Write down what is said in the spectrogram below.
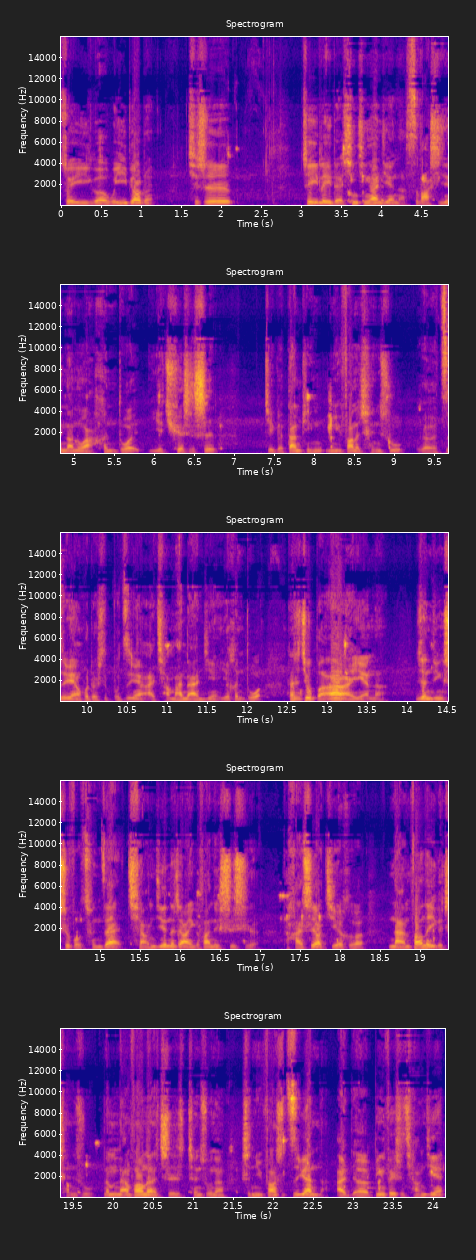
作为一个唯一标准。其实这一类的性侵案件呢，司法实践当中啊，很多也确实是这个单凭女方的陈述，呃，自愿或者是不自愿而强判的案件也很多。但是就本案而言呢，认定是否存在强奸的这样一个犯罪事实，它还是要结合。男方的一个陈述，那么男方呢是陈述呢是女方是自愿的，而呃并非是强奸，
